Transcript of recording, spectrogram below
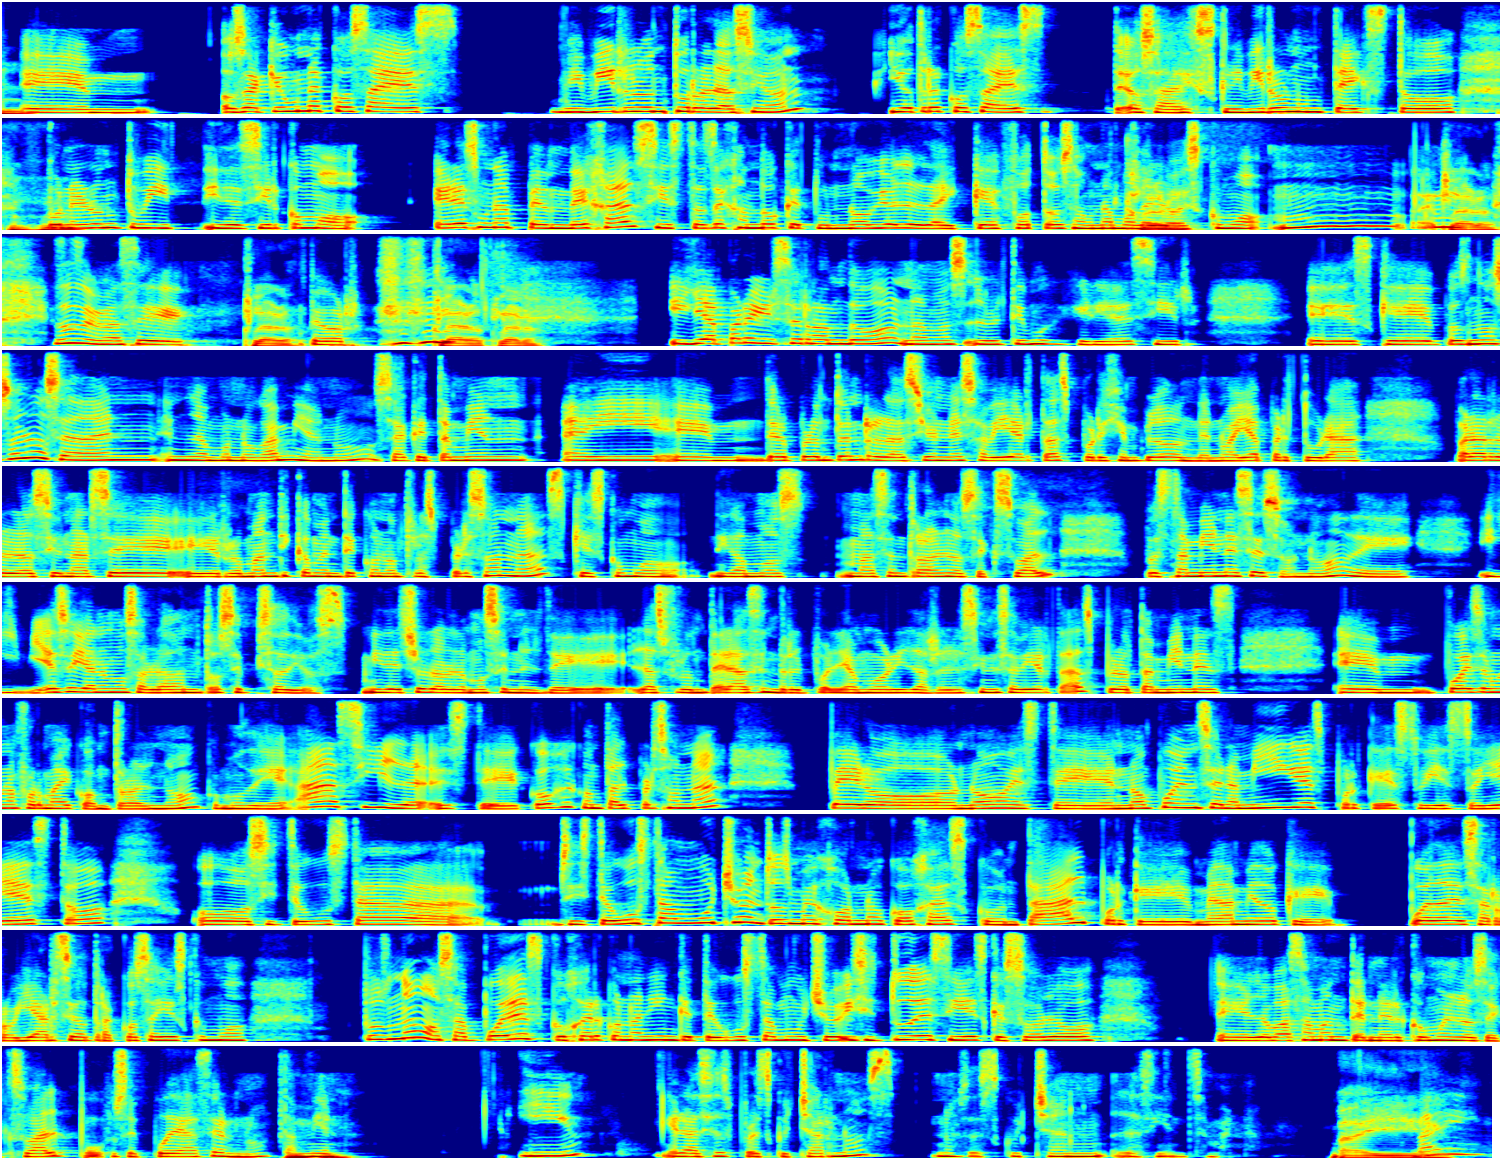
Em, o sea, que una cosa es vivirlo en tu relación y otra cosa es, o sea, escribir un texto, poner un tweet y decir como, eres una pendeja si estás dejando que tu novio le like fotos a una modelo. Es como, mm, claro. Eso se me hace claro. peor. Claro, claro. y ya para ir cerrando, nada más lo último que quería decir es que pues no solo se da en, la monogamia, ¿no? O sea que también hay em, de pronto en relaciones abiertas, por ejemplo, donde no hay apertura para relacionarse eh, románticamente con otras personas, que es como, digamos, más centrado en lo sexual, pues también es eso, ¿no? De, y eso ya lo hemos hablado en otros episodios, y de hecho lo hablamos en el de las fronteras entre el poliamor y las relaciones abiertas, pero también es, em, puede ser una forma de control, ¿no? Como de, ah, sí, este, coge con tal persona, pero no, este, no pueden ser amigues porque esto y esto y esto, o si te gusta, si te gusta mucho, entonces mejor no cojas con tal porque me da miedo que pueda desarrollarse otra cosa y es como, pues no, o sea, puedes coger con alguien que te gusta mucho y si tú decides que solo eh, lo vas a mantener como en lo sexual, pues se puede hacer, ¿no? También. Y gracias por escucharnos, nos escuchan la siguiente semana. Bye. Bye.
